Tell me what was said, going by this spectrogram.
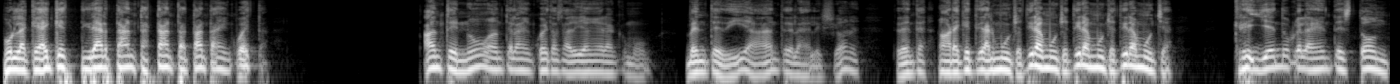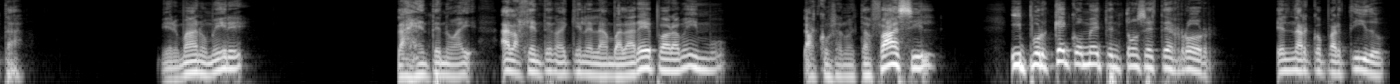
por la que hay que tirar tantas, tantas, tantas encuestas. Antes no, antes las encuestas salían, eran como 20 días antes de las elecciones. No, ahora hay que tirar mucha, tira mucha, tira mucha, tira mucha. Creyendo que la gente es tonta. Mi hermano, mire, la gente no hay, a la gente no hay quien le lamba la arepa ahora mismo. La cosa no está fácil. ¿Y por qué comete entonces este error el narcopartido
